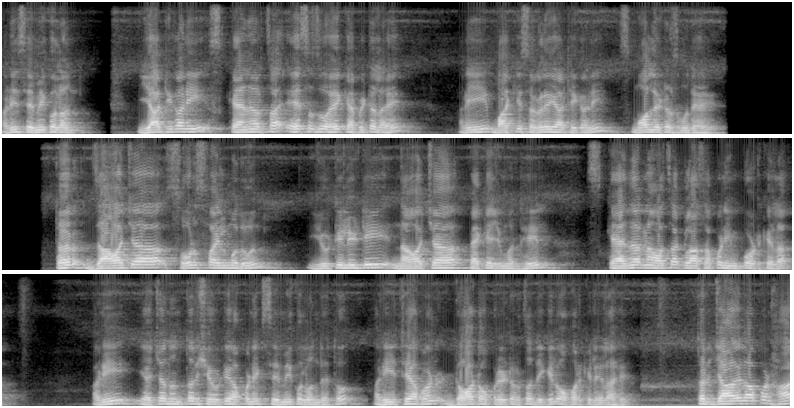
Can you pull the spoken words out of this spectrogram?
आणि सेमिकोलन या ठिकाणी स्कॅनरचा एस जो आहे कॅपिटल आहे आणि बाकी सगळे या ठिकाणी स्मॉल लेटर्समध्ये आहे. तर जावाच्या सोर्स फाईलमधून युटिलिटी नावाच्या पॅकेजमधील स्कॅनर नावाचा क्लास आपण इम्पोर्ट केला. आणि याच्यानंतर शेवटी आपण एक सेमी कोलन देतो आणि इथे आपण डॉट ऑपरेटरचा देखील वापर केलेला आहे. तर ज्यावेळेला आपण हा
